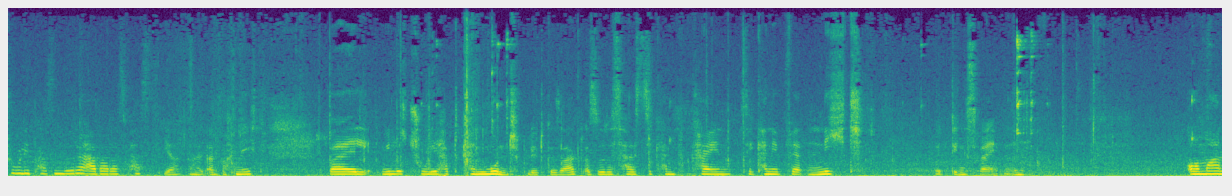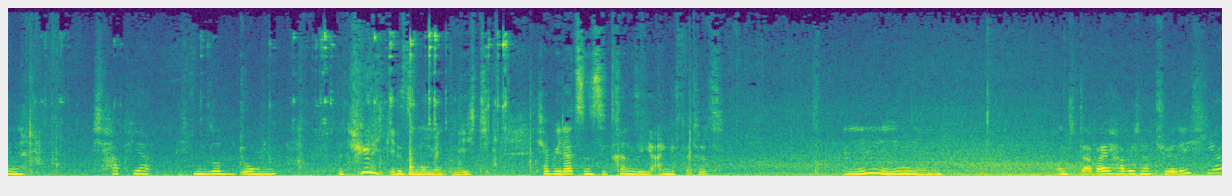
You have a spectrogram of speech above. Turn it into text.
Chuli passen würde, aber das passt ihr halt einfach nicht. Weil Milos Chuli hat keinen Mund, blöd gesagt. Also das heißt, sie kann kein, sie kann ihr Pferd nicht mit Dings reiten. Oh Mann, ich habe hier, ich bin so dumm. Natürlich geht es im Moment nicht. Ich habe hier letztens die Trense hier eingefettet. Mm. Und dabei habe ich natürlich hier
